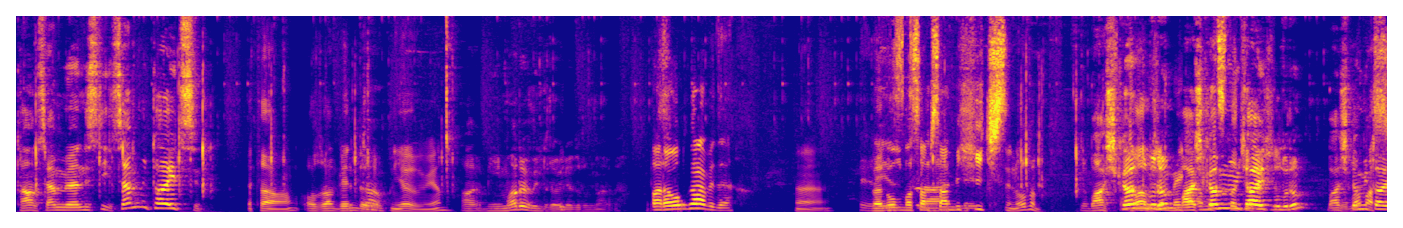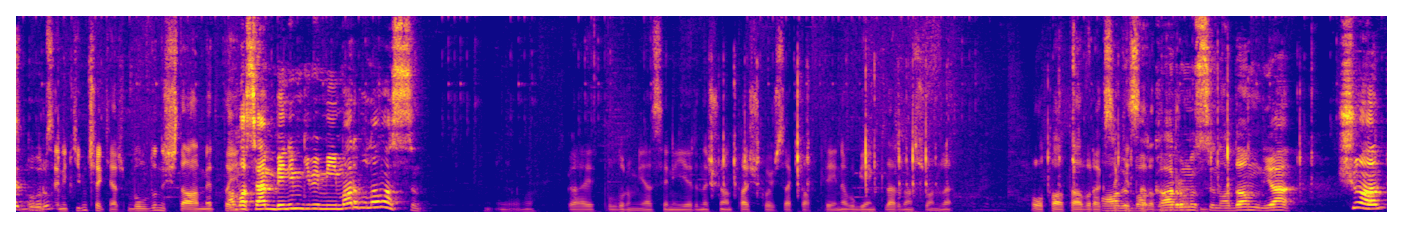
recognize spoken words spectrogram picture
Tamam sen mühendis değil. Sen müteahhitsin. E tamam. O zaman beni de Tamam. övüp niye övmüyorsun? Aa, mimar övülür öyle durumlarda. Para oldu abi de. He. Ben Reis olmasam sen bir abi. hiçsin oğlum. Başka Var bulurum. Başka McDonald's'ta müteahhit bulurum. Başka Bulamazsın müteahhit oğlum, bulurum. Seni kim çeker? Buldun işte Ahmet dayı. Ama sen benim gibi mimar bulamazsın. Gayet bulurum ya. Senin yerine şu an taş koysak top lane'e bu ganklerden sonra oto hata bıraksa Abi keser bakar adamı mısın adam ya. Şu an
